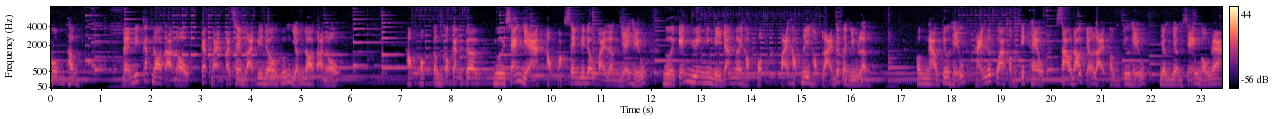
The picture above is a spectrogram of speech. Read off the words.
khôn thân để biết cách đo tạ độ, các bạn phải xem lại video hướng dẫn đo tạ độ. Học thuật cần có căn cơ, người sáng dạ học hoặc xem video vài lần dễ hiểu. Người kém duyên nhưng vì đam mê học thuật, phải học đi học lại rất là nhiều lần. Phần nào chưa hiểu, hãy lướt qua phần tiếp theo, sau đó trở lại phần chưa hiểu, dần dần sẽ ngộ ra.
